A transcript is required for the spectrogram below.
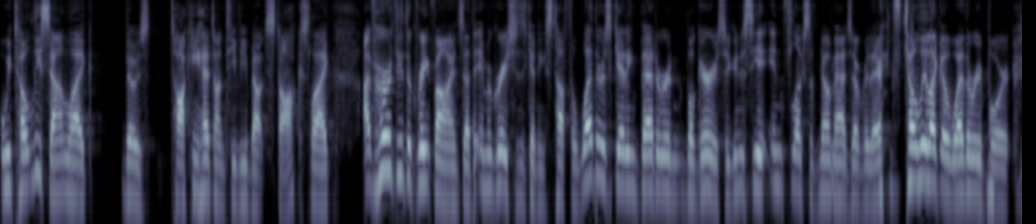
we totally sound like those talking heads on TV about stocks. Like, I've heard through the grapevines that the immigration is getting tough. The weather is getting better in Bulgaria. So you're going to see an influx of nomads over there. It's totally like a weather report.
